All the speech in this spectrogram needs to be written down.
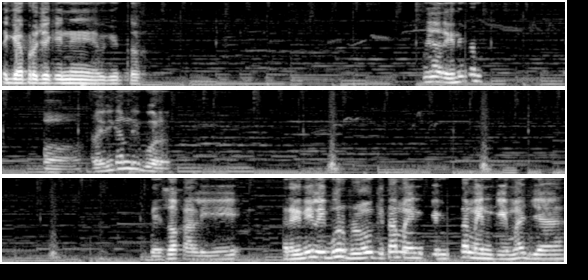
tiga project ini begitu. Ini hari ini kan Oh, hari ini kan libur. Besok kali. Hari ini libur, Bro. Kita main game, kita main game aja.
